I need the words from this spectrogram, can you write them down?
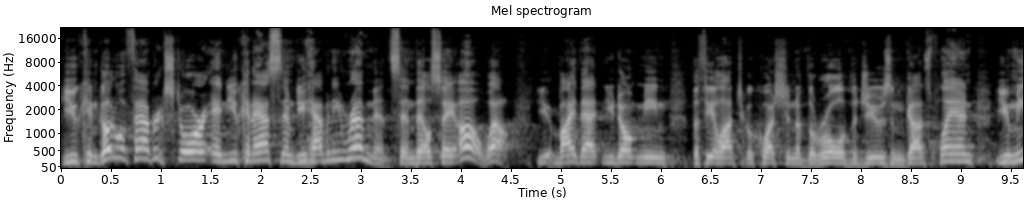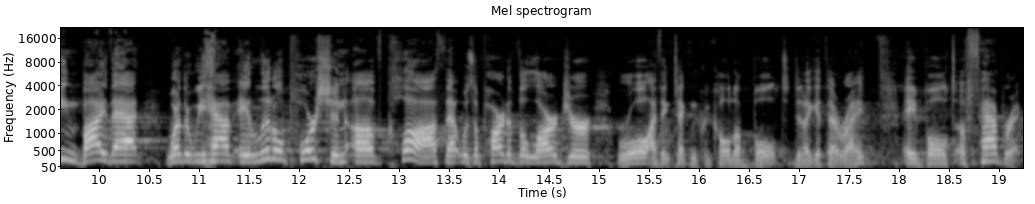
you can go to a fabric store and you can ask them, Do you have any remnants? And they'll say, Oh, well, you, by that you don't mean the theological question of the role of the Jews in God's plan. You mean by that whether we have a little portion of cloth that was a part of the larger roll, I think technically called a bolt. Did I get that right? A bolt of fabric.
